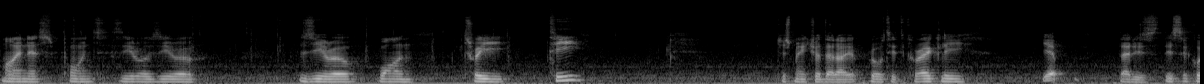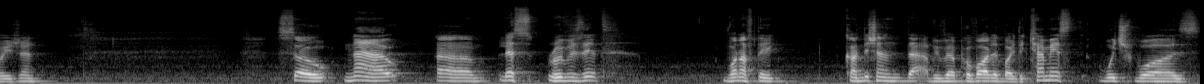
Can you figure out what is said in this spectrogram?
minus 0.0013t just make sure that I wrote it correctly. Yep that is this equation. So now um, let's revisit one of the conditions that we were provided by the chemist which was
